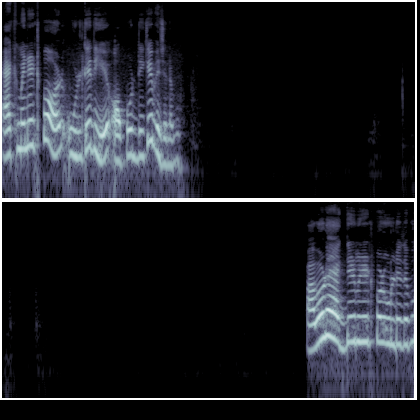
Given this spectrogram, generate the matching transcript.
এক মিনিট পর উল্টে দিয়ে অপর দিকে ভেজে নেব। আবারও এক দেড় মিনিট পর উল্টে দেবো।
